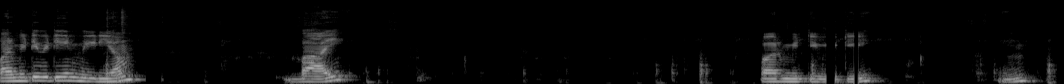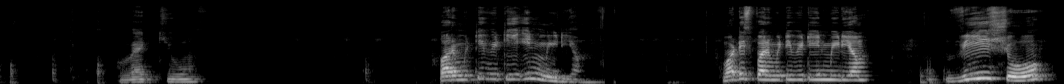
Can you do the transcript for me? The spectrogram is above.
Permittivity in medium by permittivity in vacuum. Permittivity in medium. What is permittivity in medium? We show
